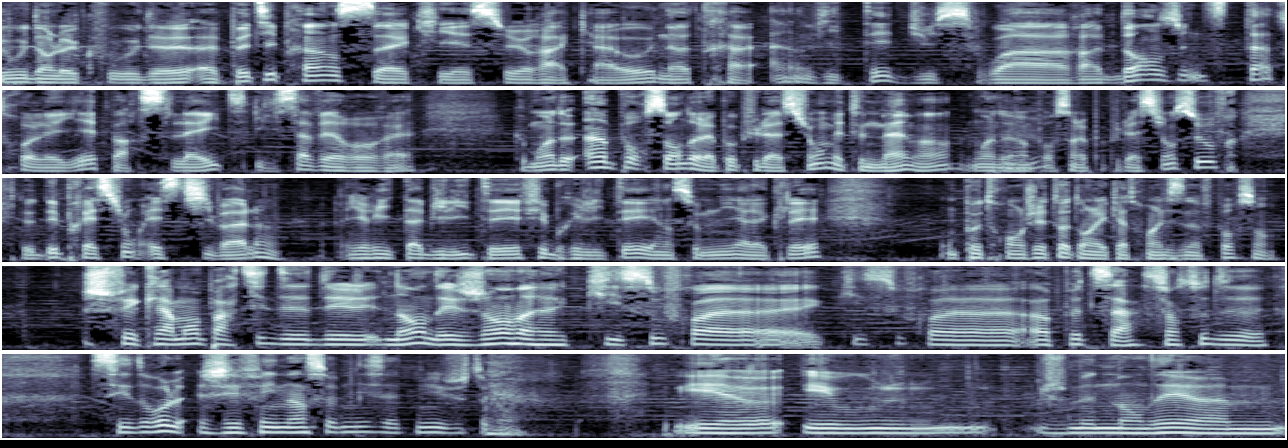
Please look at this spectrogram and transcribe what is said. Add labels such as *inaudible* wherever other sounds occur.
Dans le cou de euh, Petit Prince qui est sur AKO, notre invité du soir. Dans une stat relayée par Slate, il s'avérerait que moins de 1% de la population, mais tout de même, hein, moins de 1% mhm. de la population souffre de dépression estivale, irritabilité, fébrilité et insomnie à la clé. On peut te ranger toi dans les 99%. Je fais clairement partie des, non, des gens euh, qui souffrent, euh, qui souffrent un peu de ça. Surtout de, c'est drôle, j'ai fait une insomnie cette nuit justement. Et, euh, et où je me demandais euh,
